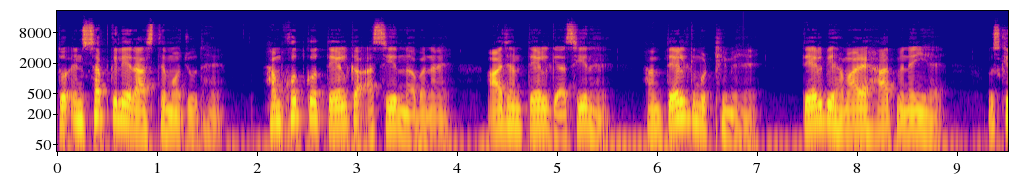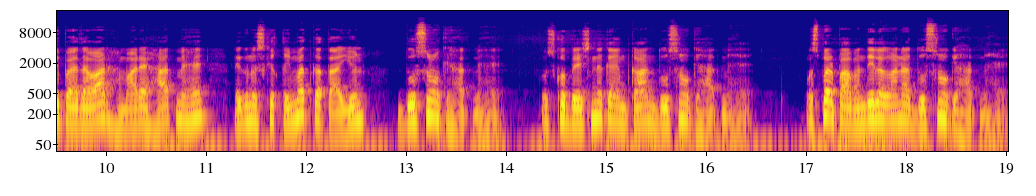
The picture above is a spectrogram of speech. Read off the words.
تو ان سب کے لیے راستے موجود ہیں۔ ہم خود کو تیل کا اسیر نہ بنائیں۔ آج ہم تیل کے اسیر ہیں۔ ہم تیل کی مٹھی میں ہیں۔ تیل بھی ہمارے ہاتھ میں نہیں ہے۔ اس کی پیداوار ہمارے ہاتھ میں ہے، لیکن اس کی قیمت کا تعین دوسروں کے ہاتھ میں ہے۔ اس کو بیچنے کا امکان دوسروں کے ہاتھ میں ہے۔ اس پر پابندی لگانا دوسروں کے ہاتھ میں ہے۔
